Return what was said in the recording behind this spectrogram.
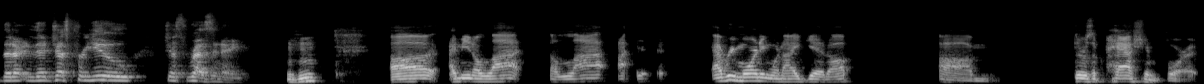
that are, that just for you just resonate? hmm Uh, I mean, a lot, a lot. I, every morning when I get up, um, there's a passion for it.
